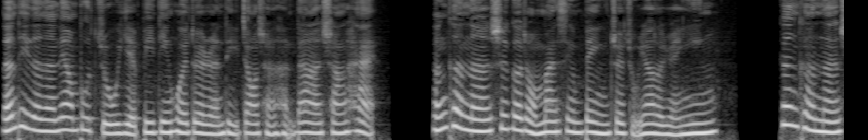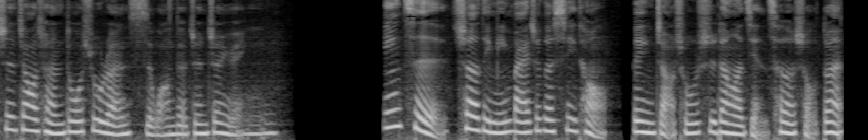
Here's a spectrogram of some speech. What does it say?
人体的能量不足也必定会对人体造成很大的伤害，很可能是各种慢性病最主要的原因，更可能是造成多数人死亡的真正原因。因此，彻底明白这个系统，并找出适当的检测手段。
